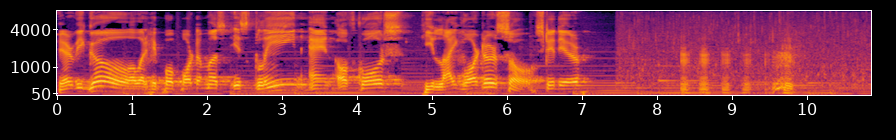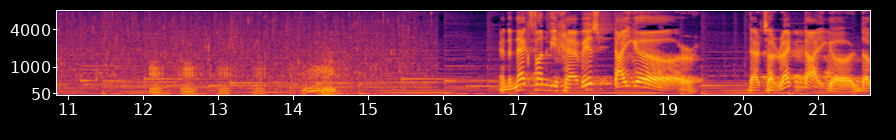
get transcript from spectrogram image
Here we go. Our hippopotamus is clean and of course he like water so stay there. And the next one we have is tiger. That's a red tiger, the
